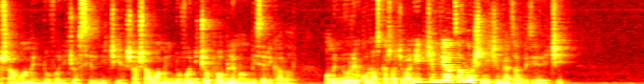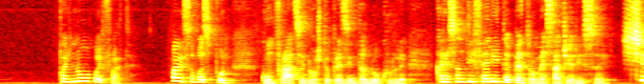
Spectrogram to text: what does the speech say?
Și așa oamenii nu văd nicio silnicie și așa oamenii nu văd nicio problemă în biserica lor. Oamenii nu recunosc așa ceva nici în viața lor și nici în viața bisericii. Păi nu, băi frate. Hai să vă spun cum frații noștri prezintă lucrurile care sunt diferite pentru mesagerii săi. Ce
